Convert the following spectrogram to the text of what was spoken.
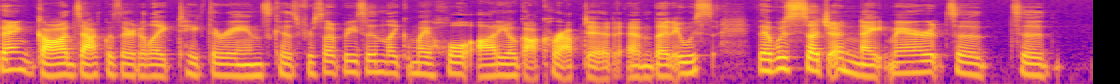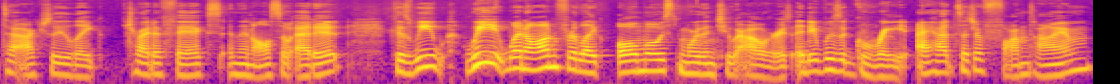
thank God Zach was there to like take the reins because for some reason like my whole audio got corrupted and that it was that was such a nightmare to to to actually like try to fix and then also edit because we we went on for like almost more than two hours and it was great. I had such a fun time.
